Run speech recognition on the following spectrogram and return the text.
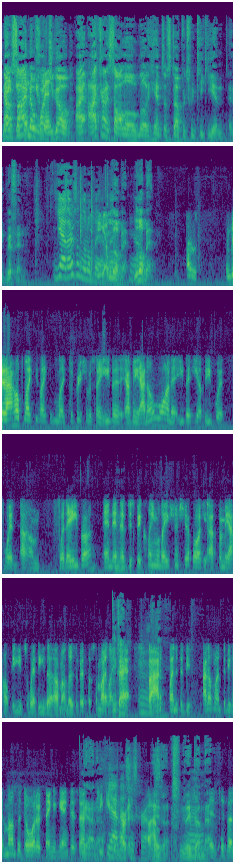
Now, Thank you, side thank note, you, why don't you go? I, I kind of saw a little little hint of stuff between Kiki and, and Griffin. Yeah, there's a little bit. Yeah, A little bit, a Yeah. little bit. But I hope, like like like Lacretia was saying, either I mean, I don't want it. Either he'll be with with um with Ava, and then it'll just be a clean relationship, or he, uh, for me, I hope he's with either um, Elizabeth or somebody like Okay. that. Mm. But I don't want it to be I don't want it to be the mother daughter thing again because Yeah, I Yeah, that's hurting. just gross. uh, They've done, they've done that. it- it's a,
